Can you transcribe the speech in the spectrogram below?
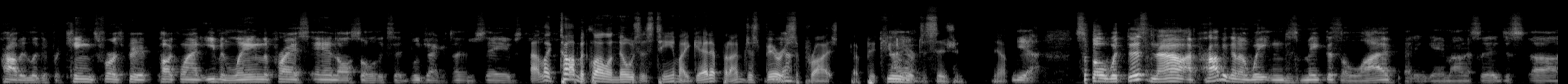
probably looking for Kings first period puck line, even laying the price, and also like I said, Blue Jackets under saves. Uh, like Tom McLellan knows his team, I get it, but I'm just very yeah. surprised. A peculiar decision. Yeah. Yeah. So with this now, I'm probably gonna wait and just make this a live betting game. Honestly, just uh,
